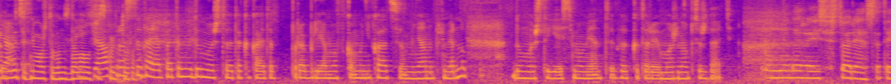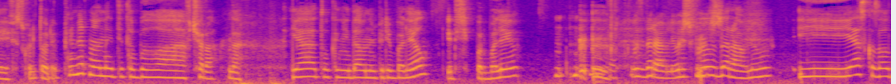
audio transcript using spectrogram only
требуется я, от него, чтобы он сдавал я физкультуру. Я просто, да, я поэтому и думаю, что это какая-то проблема в коммуникации. У меня, например, ну, думаю, что есть моменты, которые можно обсуждать. У меня даже есть история с этой физкультурой. Примерно она где-то была вчера, да. Я только недавно переболел и до сих пор болею. Выздоравливаешь. Выздоравливаю. И я сказала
